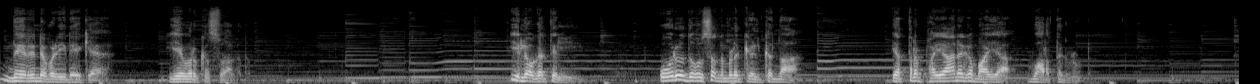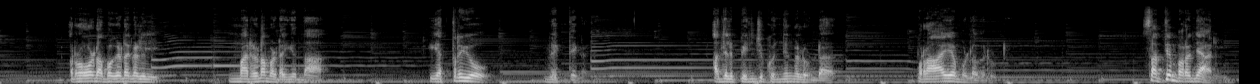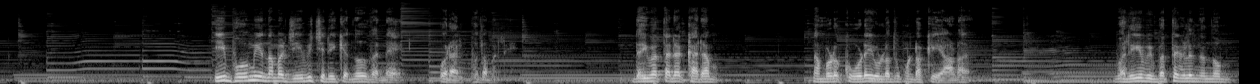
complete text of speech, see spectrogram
നേരിന്റെ വഴിയിലേക്ക് ഏവർക്കും സ്വാഗതം. ഈ ലോകത്തിൽ ഓരോ ദിവസം നമ്മൾ കേൾക്കുന്ന എത്ര ഭയാനകമായ വാർത്തകളുണ്ട്. റോഡ് അപകടങ്ങളിൽ മരണമടയുന്ന എത്രയോ വ്യക്തികൾ. അതിൽ പിഞ്ചു കുഞ്ഞുങ്ങളുണ്ട് പ്രായമുള്ളവരുണ്ട്. സത്യം പറഞ്ഞാൽ ഈ ഭൂമി നമ്മൾ ജീവിച്ചിരിക്കുന്നത് തന്നെ ഒരത്ഭുതമല്ലേ? ദൈവത്തിന്റെ കരം നമ്മുടെ കൂടെയുള്ളത് കൊണ്ടൊക്കെയാണ് വലിയ വിപത്തുകളിൽ നിന്നും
